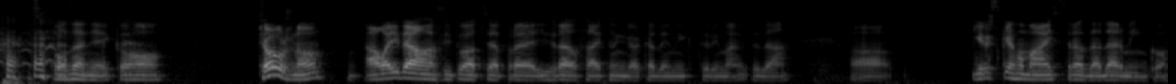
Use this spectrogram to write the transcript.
spoza niekoho. Čo už no, ale ideálna situácia pre Israel Cycling Academy, ktorí majú teda uh, írskeho majstra za darminko.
